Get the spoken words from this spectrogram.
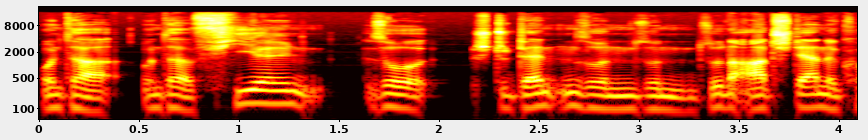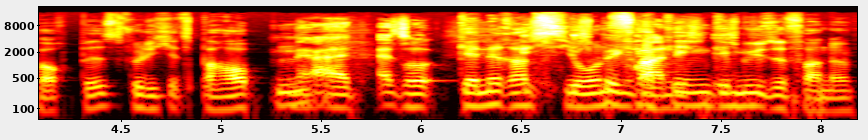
unter, unter vielen so Studenten so, ein, so, ein, so eine Art Sternekoch bist, würde ich jetzt behaupten. Ja, also, Generation ich, ich fucking nicht, ich, Gemüsepfanne.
